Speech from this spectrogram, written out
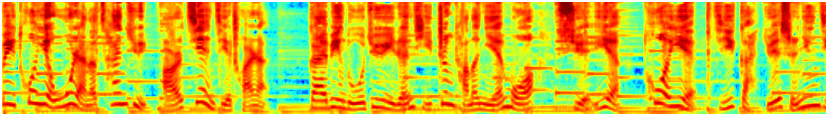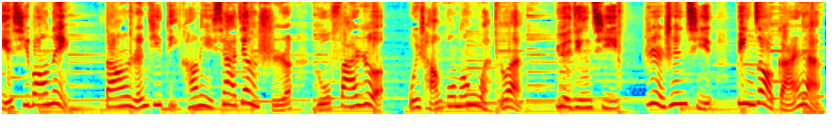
被唾液污染的餐具而间接传染。该病毒居于人体正常的黏膜、血液、唾液及感觉神经节细胞内。当人体抵抗力下降时，如发热、胃肠功能紊乱、月经期、妊娠期、病灶感染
